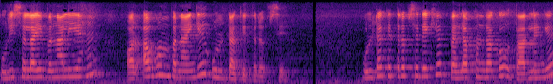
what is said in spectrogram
पूरी सिलाई बना लिए हैं और अब हम बनाएँगे उल्टा की तरफ़ से। उल्टा की तरफ़ से देखिए, पहला फंदा को उतार लेंगे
